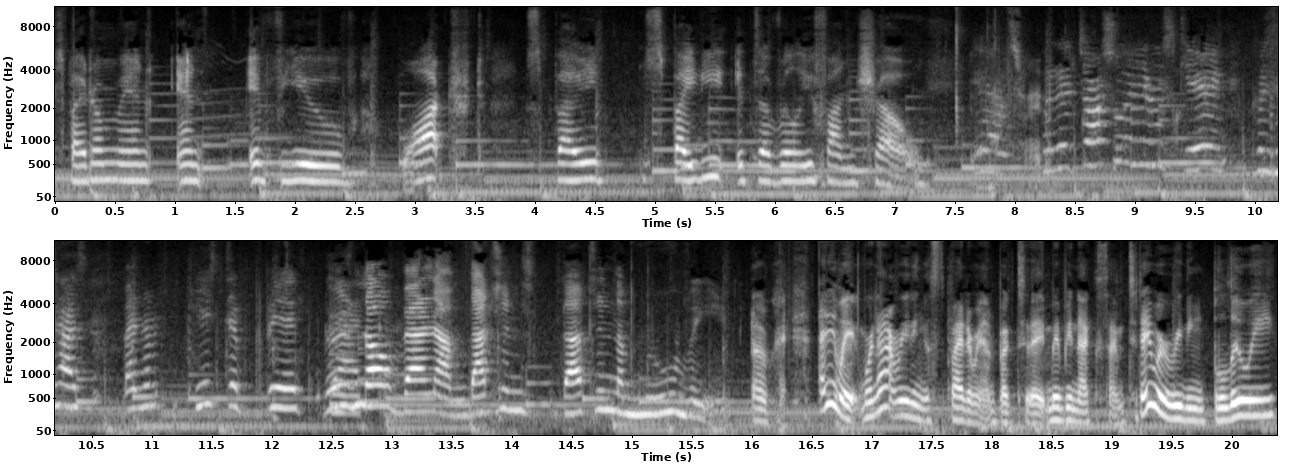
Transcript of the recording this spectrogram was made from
Spider-Man. And if you've watched Spidey, Spidey, it's a really fun show. Yeah, That's right. But it's also a little scary because it has Venom. He's the big. There's no Venom. That's in that's in the movie. Okay. Anyway, we're not reading a Spider Man book today. Maybe next time. Today we're reading Bluey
